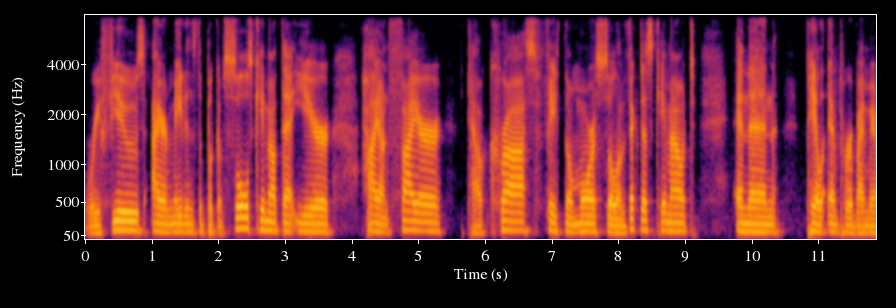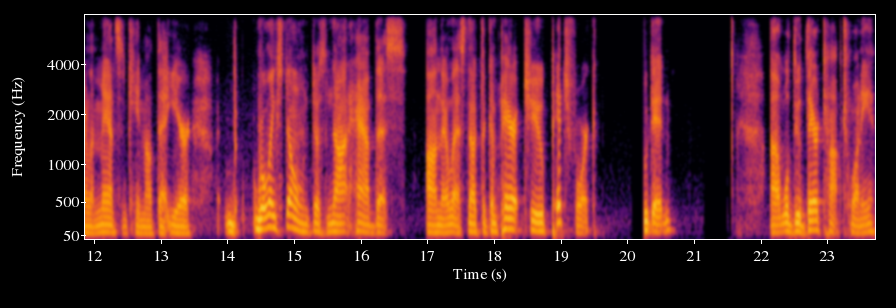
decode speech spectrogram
Refuse, Iron Maiden's The Book of Souls came out that year. High on Fire, Tau Cross, Faith No More, Sol Invictus came out. And then Pale Emperor by Marilyn Manson came out that year. Rolling Stone does not have this on their list. Now, to compare it to Pitchfork, who did, uh, we'll do their top 20,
